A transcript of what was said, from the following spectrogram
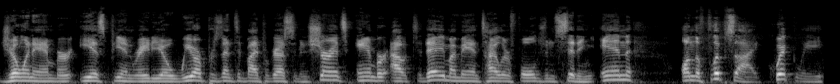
Joe and Amber, ESPN Radio. We are presented by Progressive Insurance. Amber out today. My man Tyler Fulghum sitting in. On the flip side, quickly,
